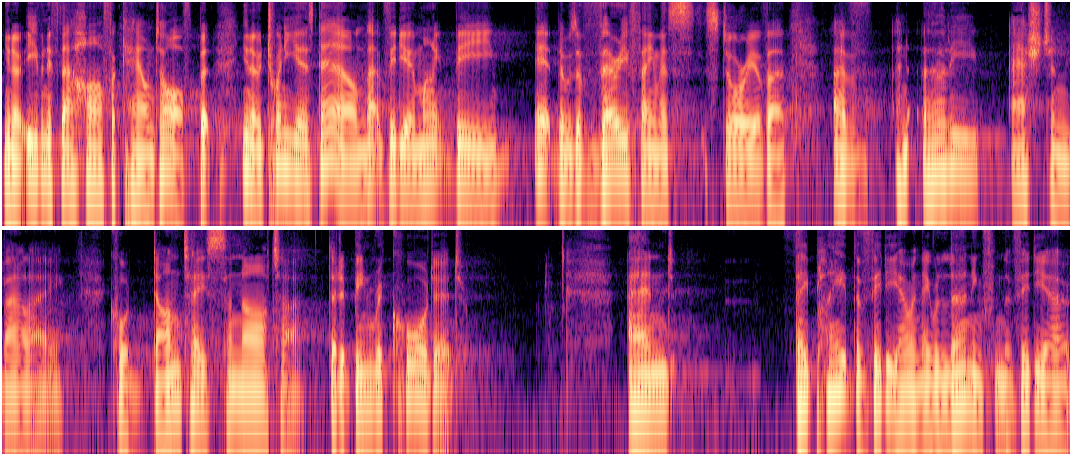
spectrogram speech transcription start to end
You know, even if they're half a count off. But, you know, 20 years down, that video might be it. There was a very famous story of, a, of an early Ashton ballet called Dante's Sonata that had been recorded. And they played the video and they were learning from the video.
